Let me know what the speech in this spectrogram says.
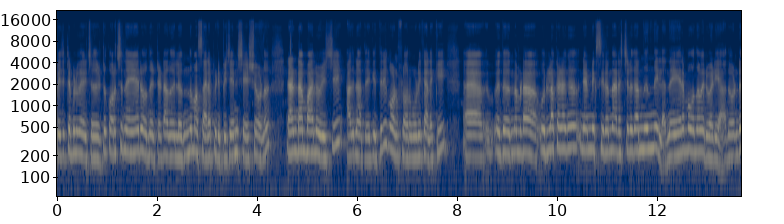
വെജിറ്റബിൾ വേവിച്ചതും ഇട്ട് കുറച്ച് നേരം ഒന്ന് ഇട്ടിട്ട് അതിലൊന്ന് മസാല പിടിപ്പിച്ചതിന് ശേഷമാണ് രണ്ടാം പാൽ ഒഴിച്ച് അതിനകത്തേക്ക് ഇത്തിരി കോൺഫ്ലോർ കൂടി കലക്കി ഇത് നമ്മുടെ ഉരുളക്കിഴങ്ങ് ഞാൻ മിക്സിയിലൊന്നും അരച്ചെടുക്കാൻ നിന്നില്ല. നേരെ പോകുന്ന പരിപാടിയാണ് അതുകൊണ്ട്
